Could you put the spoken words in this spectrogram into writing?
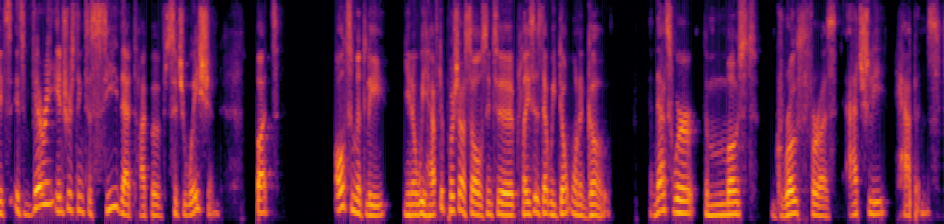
It's it's very interesting to see that type of situation. But ultimately, you know, we have to push ourselves into places that we don't want to go. And that's where the most growth for us actually happens.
